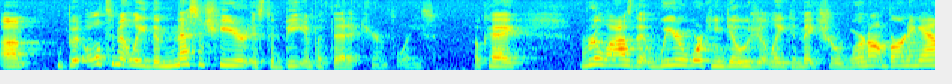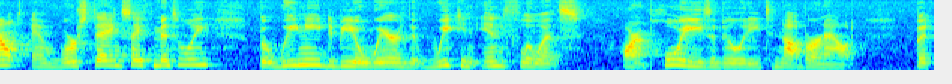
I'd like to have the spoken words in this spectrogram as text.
Um, but ultimately, the message here is to be empathetic to your employees. Okay? Realize that we are working diligently to make sure we're not burning out and we're staying safe mentally, but we need to be aware that we can influence our employees' ability to not burn out. But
